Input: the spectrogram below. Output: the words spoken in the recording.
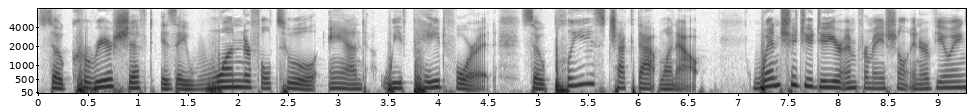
So, Career Shift is a wonderful tool and we've paid for it. So, please check that one out. When should you do your informational interviewing?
